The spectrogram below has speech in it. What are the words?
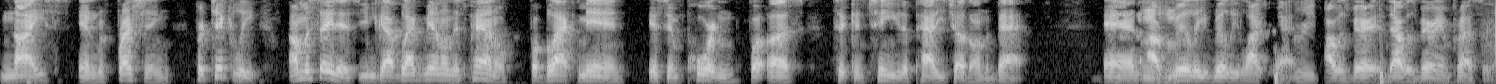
nice and refreshing. Particularly, I'm gonna say this: you got black men on this panel. For black men, it's important for us to continue to pat each other on the back, and mm-hmm. I really, really like that. Agreed. I was very that was very impressive.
